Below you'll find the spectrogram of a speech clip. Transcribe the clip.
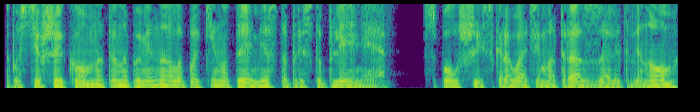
Опустевшая комната напоминала покинутое место преступления. Сползший с кровати матрас залит вином,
